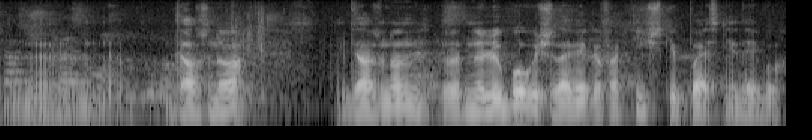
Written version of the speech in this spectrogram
э, должно, должно на любого человека фактически пасть, не дай бог.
